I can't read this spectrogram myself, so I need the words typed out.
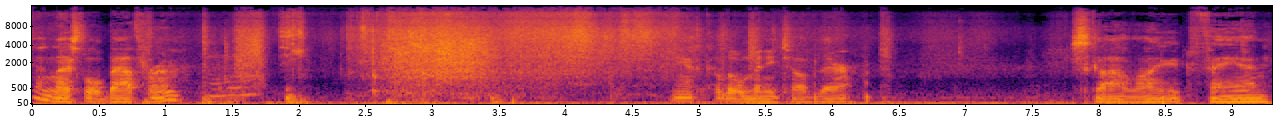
a nice little bathroom. Mm-hmm. Yeah, it's a little mini tub there. Skylight, fan.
